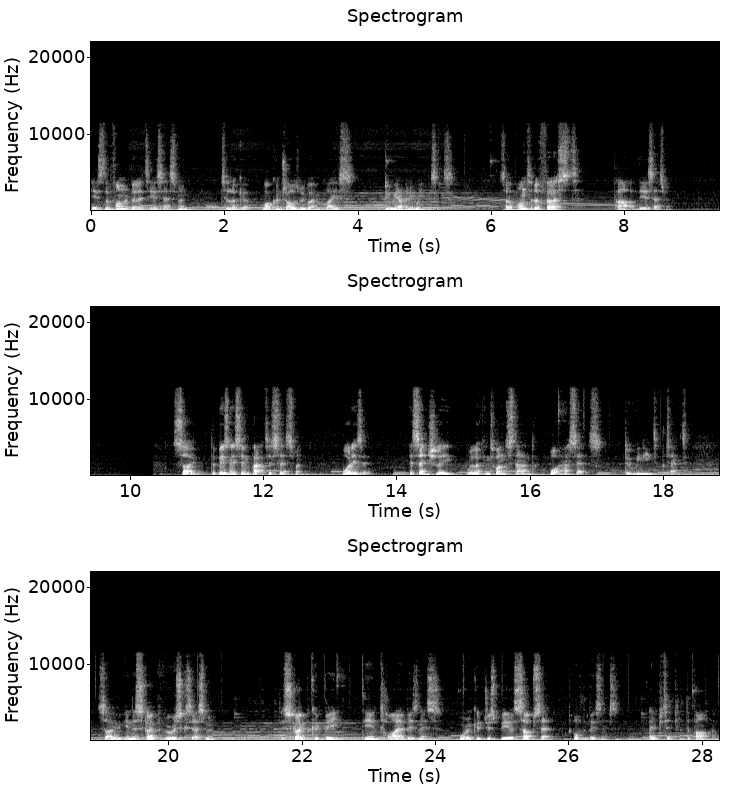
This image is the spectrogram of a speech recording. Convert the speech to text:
is the vulnerability assessment to look at what controls we've got in place, do we have any weaknesses. So on to the first part of the assessment. So the business impact assessment, what is it? Essentially, we're looking to understand what assets do we need to protect. So in the scope of a risk assessment, the scope could be the entire business or it could just be a subset of the business, a particular department,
